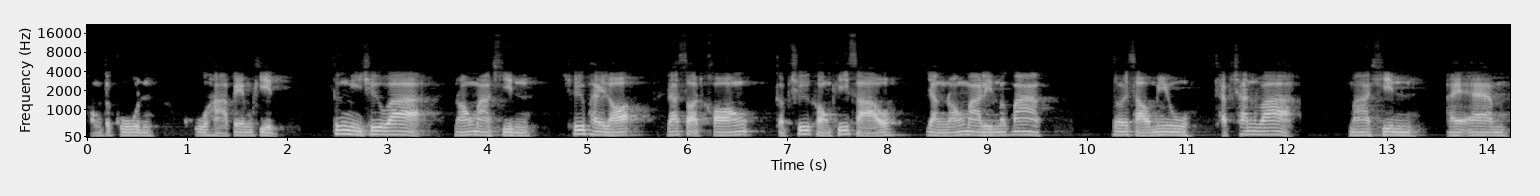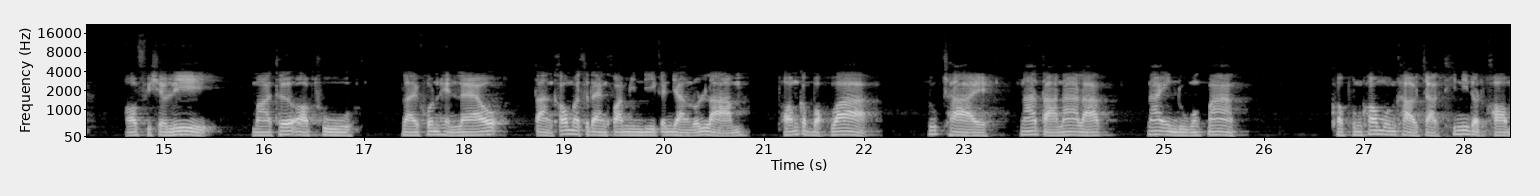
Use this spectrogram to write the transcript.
ของตระกูลครูหาเปรมกิจ ซึ่งมีชื่อว่าน้องมาคิน ชื่อไพเราะและสอดคล้องกับชื่อของพี่สาว อย่างน้องมาลินมากๆ โดยสาวมิวแคปชั่นว่ามาคิน I am officially mother of two หลายคนเห็นแล้วต่างเข้ามาแสดงความยินดีกันอย่างล้นหลาม พร้อมกับบอกว่า ลูกชาย หน้าตาน่ารัก น่าเอ็นดูมากๆ ขอบคุณข้อมูลข่าวจากที่นี่ .com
